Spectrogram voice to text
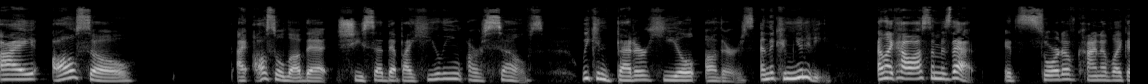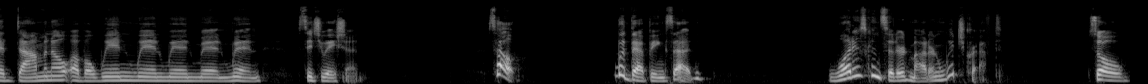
I also, I also love that she said that by healing ourselves, we can better heal others and the community. And like, how awesome is that? It's sort of kind of like a domino of a win, win, win, win, win situation. So, with that being said, what is considered modern witchcraft? So,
